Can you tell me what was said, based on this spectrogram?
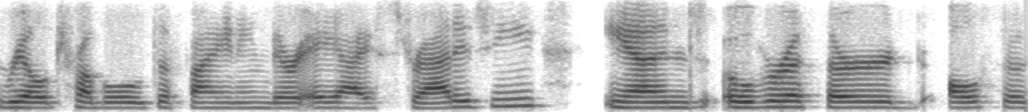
real trouble defining their AI strategy. And over a third also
